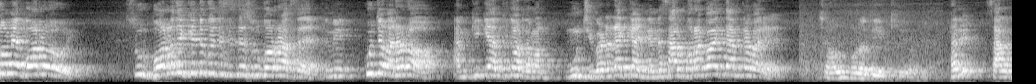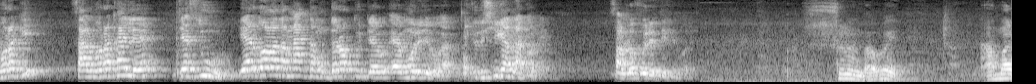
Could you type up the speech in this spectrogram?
তো মে গরই সুর গর দেখে তো কইতেছি যে সুর গর আছে। তুমি খুঁজে পারে র আমি কি কি আর কি করতাম? মুন্সি বেটা না সাল ভরা কইতে আমতে পারে চাউল পড়া দিয়ে কি হবে? আরে সাল ভরা কি? সাল ভরা খাইলে যে সুর এর গলাটা নাক দাম রক্ত মরে যাব যদি স্বীকার না করে চালটা ফিরে দিলে পরে। শুনুন বাবু আমার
